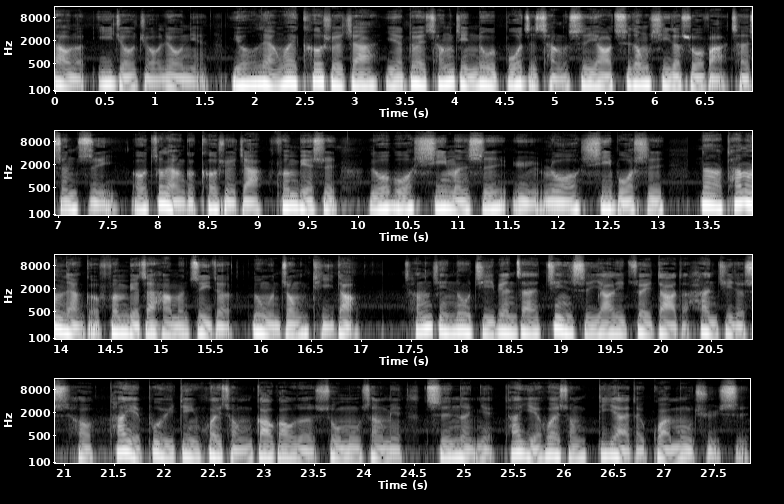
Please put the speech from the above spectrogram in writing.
到了一九九六年，有两位科学家也对长颈鹿脖子长是要吃东西的说法产生质疑，而这两个科学家分别是罗伯·西门斯与罗·西博斯。那他们两个分别在他们自己的论文中提到，长颈鹿即便在进食压力最大的旱季的时候，它也不一定会从高高的树木上面吃嫩叶，它也会从低矮的灌木取食，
